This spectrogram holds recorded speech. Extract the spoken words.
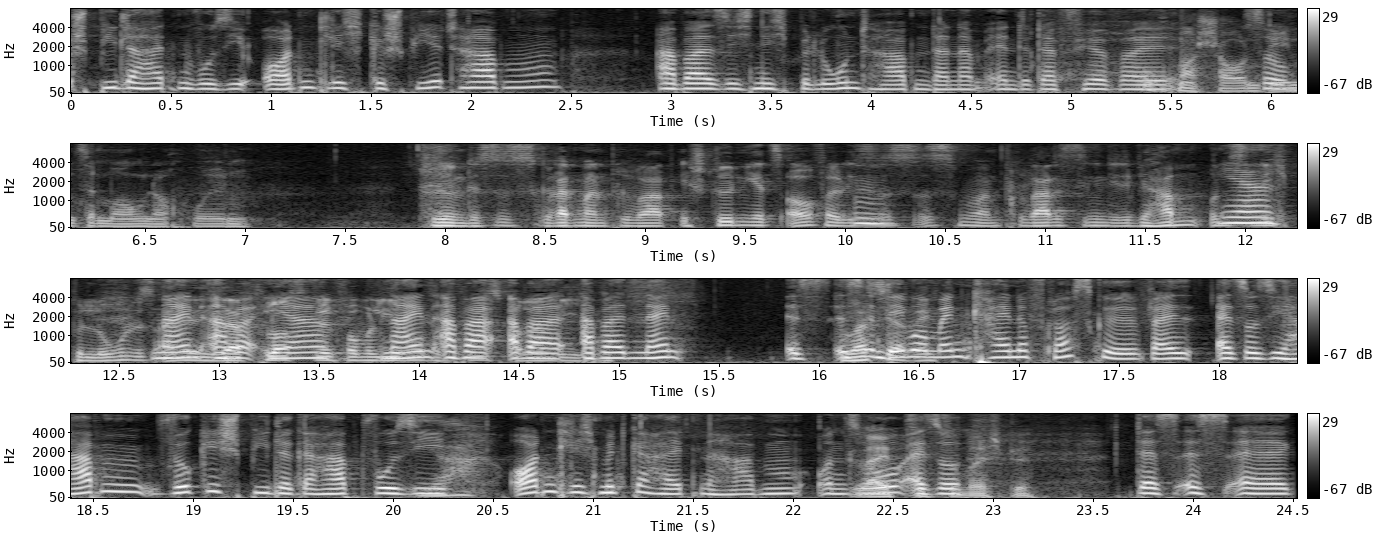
Spiele hatten, wo sie ordentlich gespielt haben, aber sich nicht belohnt haben dann am Ende dafür, weil Auch mal schauen, so. wen sie morgen noch holen. Entschuldigung, das ist gerade mein Privat. Ich stöhne jetzt auf, weil dieses ist mein privates Ding. Wir haben uns. Ja. nicht belohnt. Das ist nein, eine dieser aber ja, nein, aber aber aber nein, es Du ist in ja dem recht. Moment keine Floskel, weil also sie haben wirklich Spiele gehabt, wo sie Ja. ordentlich mitgehalten haben und so. Leipzig also zum Beispiel. das ist, äh,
